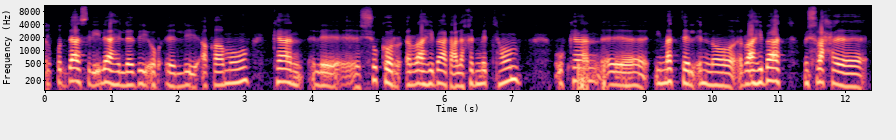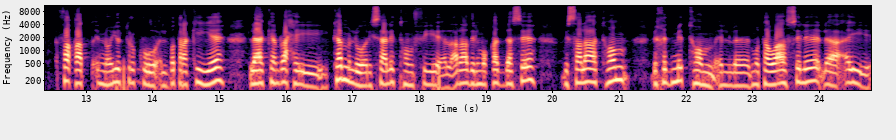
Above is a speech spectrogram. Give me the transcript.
القداس الإلهي الذي اللي أقاموه كان لشكر الراهبات على خدمتهم وكان يمثل انه الراهبات مش راح فقط إنه يتركوا البطركية لكن راح يكملوا رسالتهم في الأراضي المقدسة بصلاتهم بخدمتهم المتواصلة لأي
